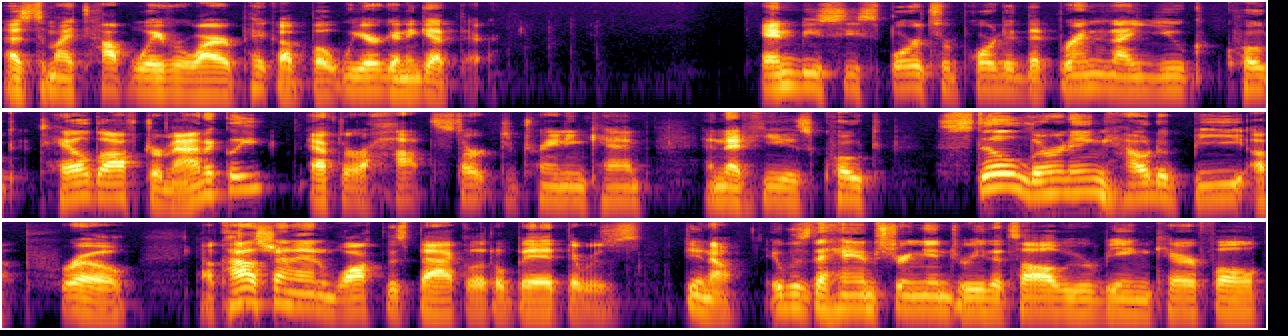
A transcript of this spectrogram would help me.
as to my top waiver wire pickup, but we are going to get there. NBC Sports reported that Brandon Aiyuk, quote, tailed off dramatically after a hot start to training camp and that he is, quote, still learning how to be a pro. Now, Kyle Shanahan walked this back a little bit. There was, you know, it was the hamstring injury. That's all. We were being careful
